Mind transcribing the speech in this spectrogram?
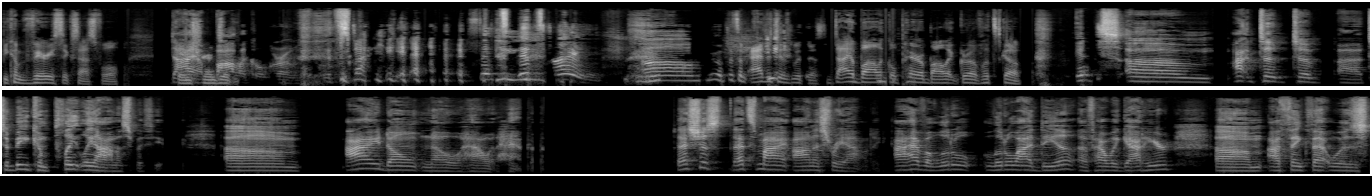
become very successful diabolical It's, yes. it's insane. Um, we'll put some adjectives yeah. with this: diabolical, parabolic growth. Let's go. It's um, I, to to uh, to be completely honest with you, um, I don't know how it happened. That's just that's my honest reality. I have a little little idea of how we got here. Um, I think that was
